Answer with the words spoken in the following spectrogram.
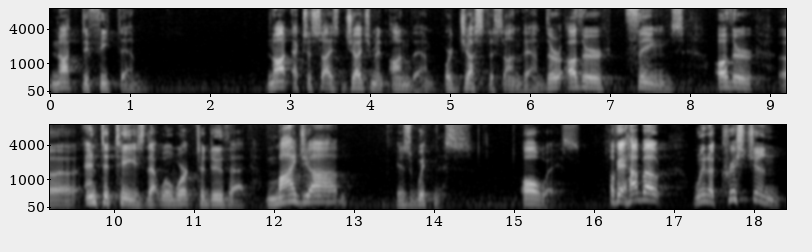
not defeat them, not exercise judgment on them or justice on them. There are other things, other uh, entities that will work to do that. My job is witness, always. Okay, how about when a Christian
